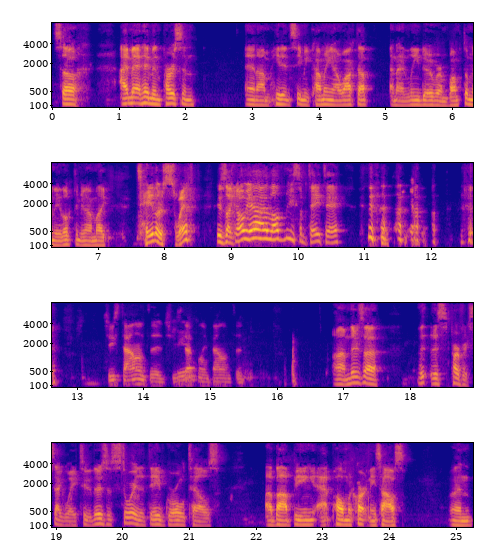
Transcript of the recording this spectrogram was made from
So I met him in person and um, he didn't see me coming. I walked up and I leaned over and bumped him and he looked at me and I'm like, Taylor Swift? He's like, oh, yeah, I love me some Tay Tay. she's talented. She's Yeah. definitely talented. Um, there's a, th- this is perfect segue too. There's a story that Dave Grohl tells about being at Paul McCartney's house and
